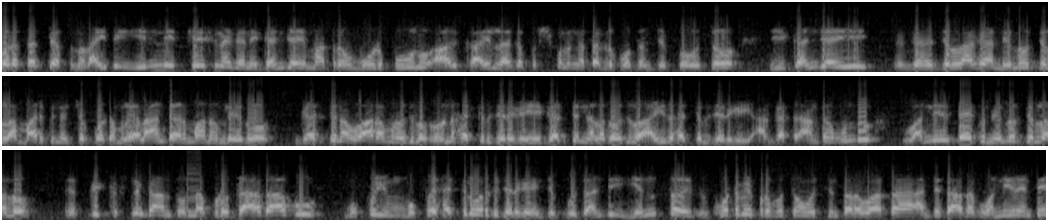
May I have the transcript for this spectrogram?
కూడా సెర్చ్ చేస్తున్నారు. అయితే ఎన్ని చేసినా కానీ గంజాయి మాత్రం మూడు పువ్వులు ఆరు కాయలాగా పుష్పలంగా తరలిపోతుందని చెప్పుకోవచ్చు. ఈ గంజాయి జిల్లాగా నెల్లూరు జిల్లా మారిపోయిందని చెప్పుకోవడంలో ఎలాంటి అనుమానం లేదు. గడిచిన వారం రోజులు రెండు హత్యలు జరిగాయి. గడిచిన నెల రోజులు ఐదు హత్యలు జరిగాయి. అంతకుముందు వన్ ఇయర్ బ్యాక్ నెల్లూరు జిల్లాలో ఎస్పి కృష్ణకాంత్ ఉన్నప్పుడు దాదాపు ముప్పై ముప్పై హత్యల వరకు జరిగాయని చెప్పుకోవచ్చు. అంటే ఎంత కూటమి ప్రభుత్వం వచ్చిన తర్వాత అంటే దాదాపు వన్ ఇయర్ అంటే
